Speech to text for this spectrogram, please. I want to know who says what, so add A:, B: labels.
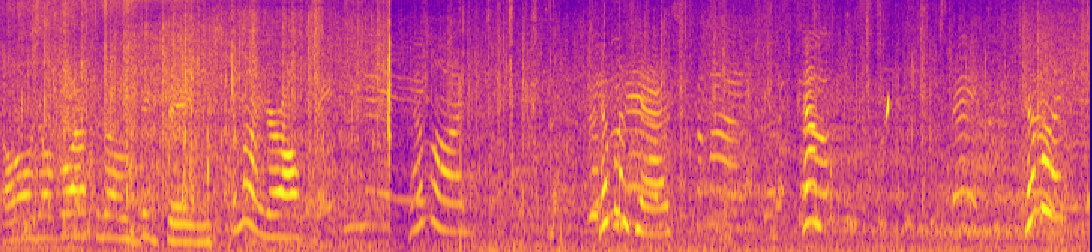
A: Oh, don't go after those big things. Come on, girl. Come on. Come on, Jazz. Come on. Come. Come on.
